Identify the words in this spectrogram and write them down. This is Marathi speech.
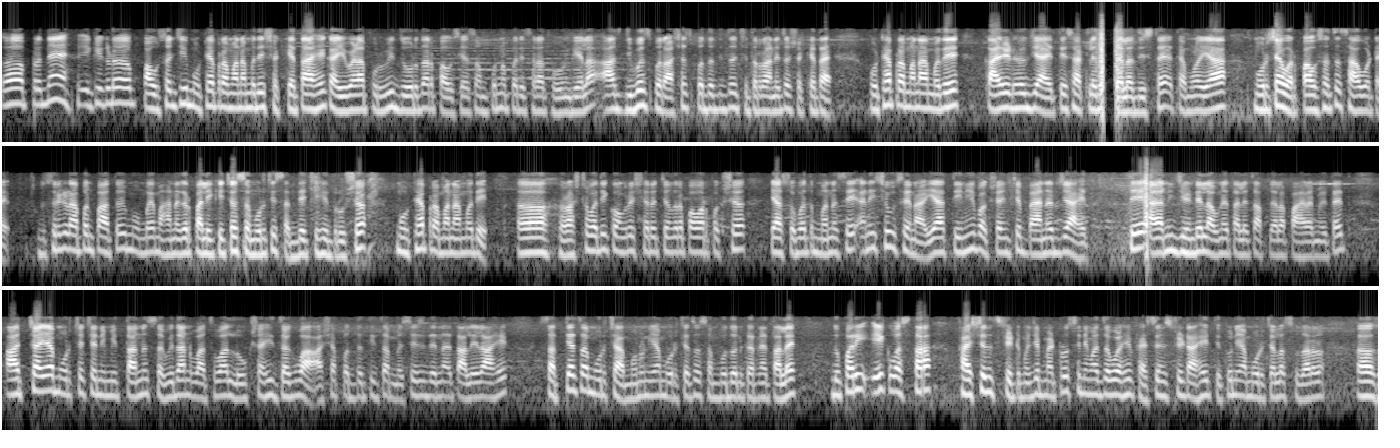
प्रज्ञा एकीकडं पावसाची मोठ्या प्रमाणामध्ये शक्यता आहे. काही वेळापूर्वी जोरदार पाऊस या संपूर्ण परिसरात होऊन गेला. आज दिवसभर अशाच पद्धतीचं चित्र राहण्याचं शक्यता आहे. मोठ्या प्रमाणामध्ये काळे ढग जे आहे ते साठले आपल्याला दिसत आहे त्यामुळे या मोर्चावर पावसाचं सावट आहे. दुसरीकडे आपण पाहतोय मुंबई महानगरपालिकेच्या समोरची सध्याची हे दृश्य. मोठ्या प्रमाणामध्ये राष्ट्रवादी काँग्रेस शरदचंद्र पवार पक्ष यासोबत मनसे आणि शिवसेना या तिन्ही पक्षांचे बॅनर जे आहेत ते आणि झेंडे लावण्यात आल्याचं आपल्याला पाहायला मिळत आहेत आजच्या या मोर्चाच्या निमित्तानं संविधान वाचवा लोकशाही जगवा अशा पद्धतीचा मेसेज देण्यात आलेला आहे. सत्याचा मोर्चा म्हणून या मोर्चाचं संबोधन करण्यात आलंय. दुपारी एक वाजता फॅशन स्ट्रीट म्हणजे मेट्रो सिनेमाजवळ हे फॅशन स्ट्रीट आहे तिथून या मोर्चाला सुधार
